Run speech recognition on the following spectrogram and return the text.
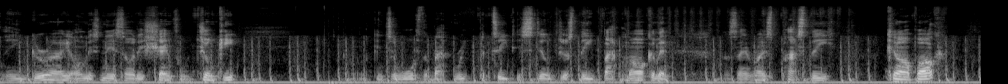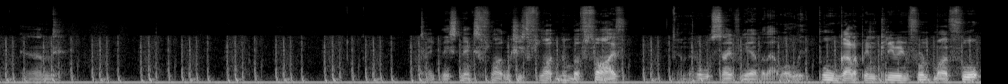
The grey on this near side is Shameful Junkie. Looking towards the back, Rick Petit is still just the back mark of then as they race past the car park. And take this next flight, which is flight number five. And they're all safely over that one with Paul Gallopin clear in front by four.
